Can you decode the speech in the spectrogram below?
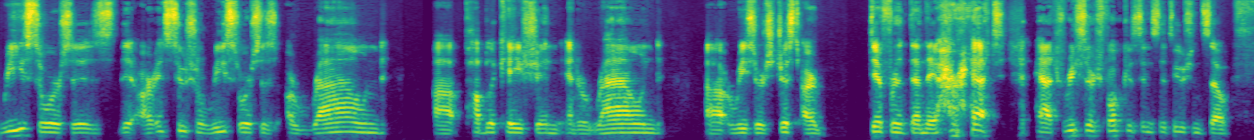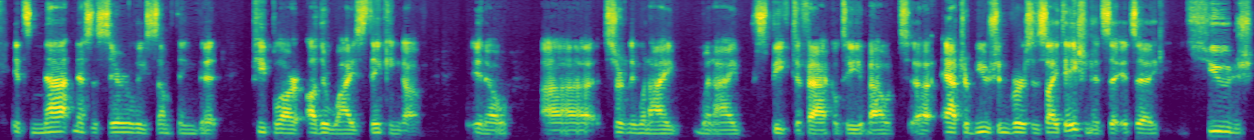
resources, our institutional resources around uh, publication and around uh, research just are different than they are at, at research focused institutions. So it's not necessarily something that people are otherwise thinking of. You know, uh, certainly when I when I speak to faculty about uh, attribution versus citation, it's a it's a huge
